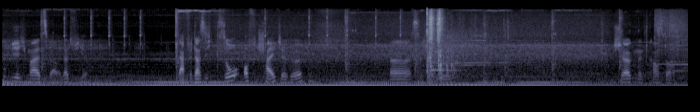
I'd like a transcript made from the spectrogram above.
Probiere ich mal 204. Dafür, dass ich so oft scheitere, äh, ist nicht okay. Shogun Countdown.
